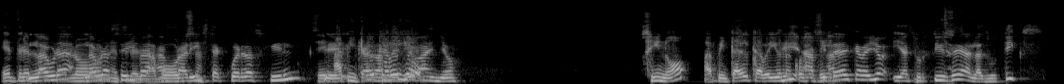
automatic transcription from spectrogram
Entre el Laura, pantalón, Laura se entre iba la a bolsa. París, ¿te acuerdas, Gil? Sí. Que A pintar cabello. año. Sí, ¿no? A pintar el cabello, una cosa a así. pintar el cabello y a surtirse a las boutiques.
